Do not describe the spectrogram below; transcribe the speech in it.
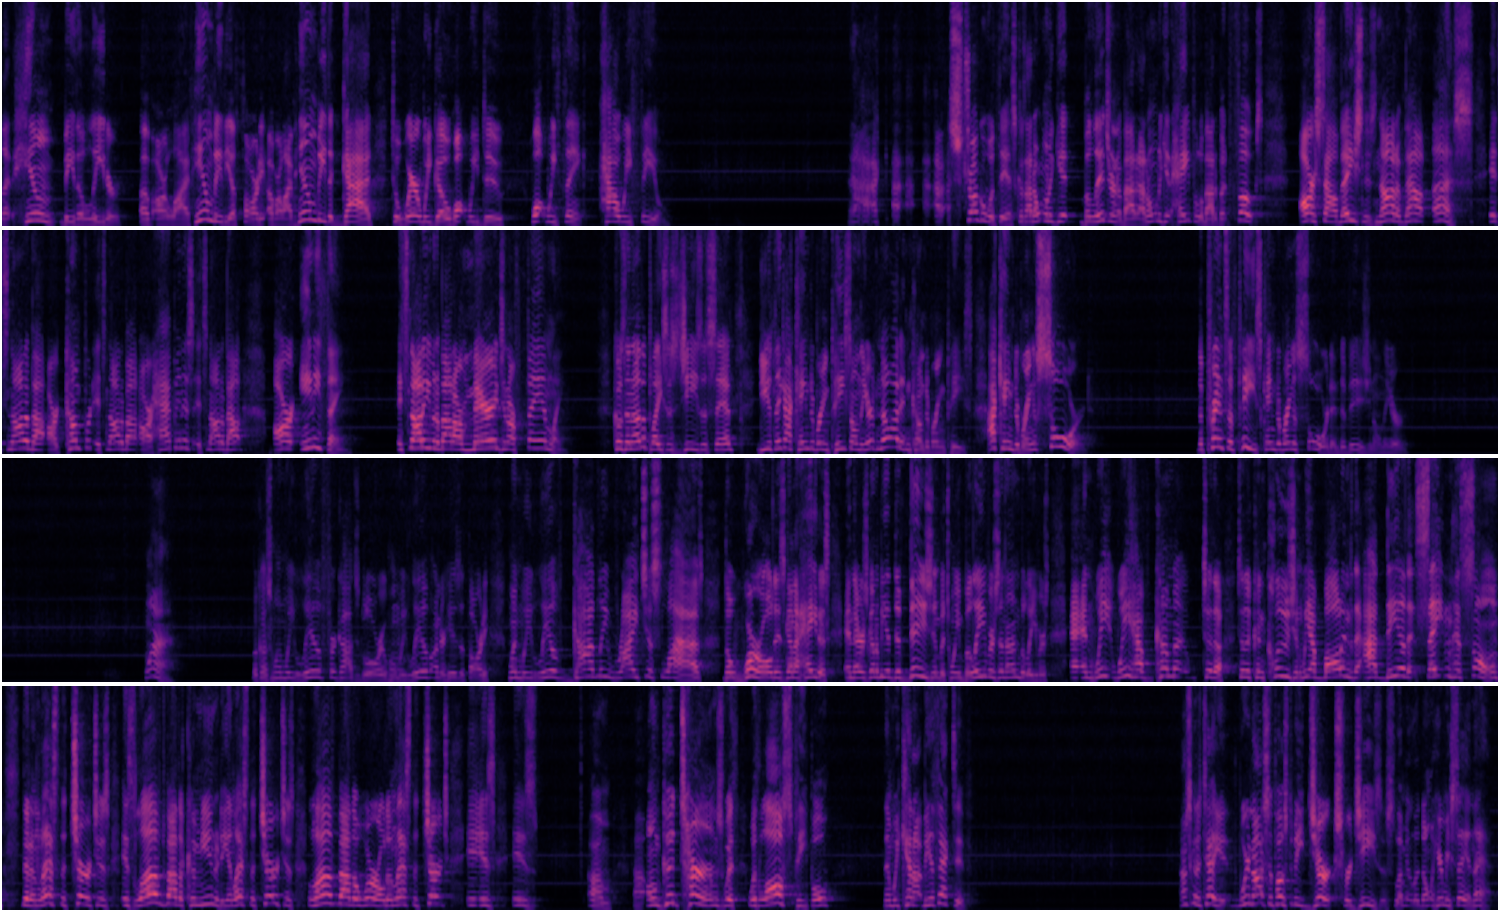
Let Him be the leader of our life, Him be the authority of our life, Him be the guide to where we go, what we do, what we think, how we feel. I, I, I, I struggle with this because I don't want to get belligerent about it. I don't want to get hateful about it. But, folks, our salvation is not about us. It's not about our comfort. It's not about our happiness. It's not about our anything. It's not even about our marriage and our family. Because in other places, Jesus said, Do you think I came to bring peace on the earth? No, I didn't come to bring peace. I came to bring a sword. The Prince of Peace came to bring a sword and division on the earth. Why? Because when we live for God's glory, when we live under His authority, when we live godly, righteous lives, the world is going to hate us. And there's going to be a division between believers and unbelievers. And we, we have come to the, to the conclusion, we have bought into the idea that Satan has sown that unless the church is, is loved by the community, unless the church is loved by the world, unless the church is, is um, uh, on good terms with, with lost people, then we cannot be effective. I'm just going to tell you, we're not supposed to be jerks for Jesus. Let me don't hear me saying that.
